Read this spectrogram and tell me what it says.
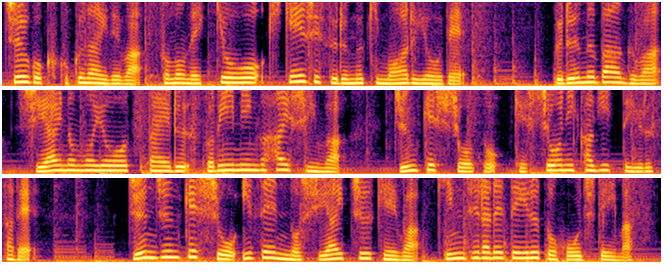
中国国内ではその熱狂を危険視する向きもあるようで、ブルームバーグは試合の模様を伝えるストリーミング配信は準決勝と決勝に限って許され、準々決勝以前の試合中継は禁じられていると報じています。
